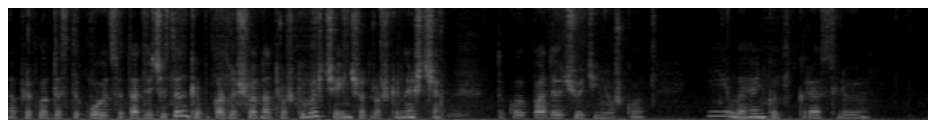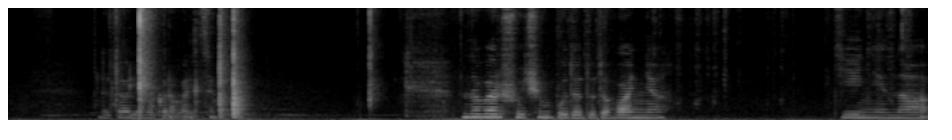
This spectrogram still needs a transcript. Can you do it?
Наприклад, де стикуються та дві частинки, я показую, що одна трошки вища, інша трошки нижче, такою падаючою тінюшкою. І легенько підкреслюю деталі на карамельці. Завершуючим буде додавання тіні на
